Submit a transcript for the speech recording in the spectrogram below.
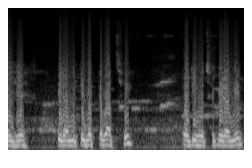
এই যে পিরামিডটি দেখতে পাচ্ছি, এটি হচ্ছে পিরামিড।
